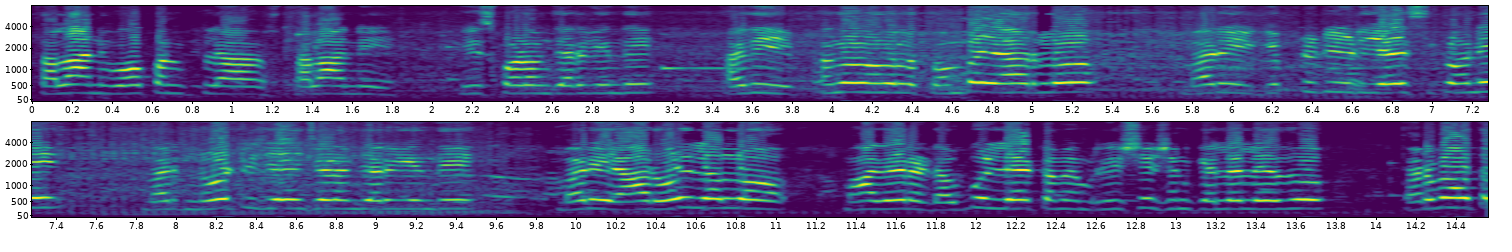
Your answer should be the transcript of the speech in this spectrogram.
స్థలాన్ని ఓపెన్ ప్లా స్థలాన్ని తీసుకోవడం జరిగింది. అది పంతొమ్మిది వందల తొంభై ఆరులో మరి గిఫ్ట్ డీడ్ చేసుకొని మరి నోటీస్ చేయించడం జరిగింది. మరి ఆ రోజులలో మా దగ్గర డబ్బులు లేక మేము రిజిస్ట్రేషన్కి వెళ్ళలేదు. తర్వాత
